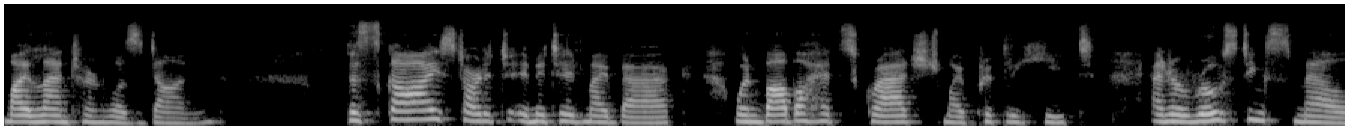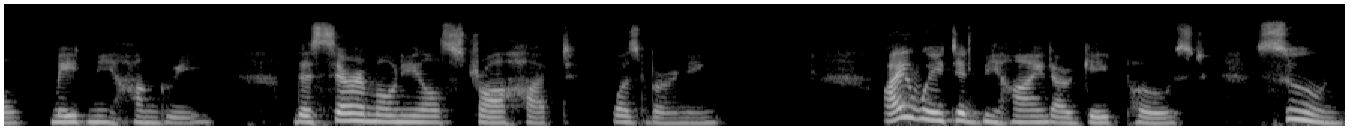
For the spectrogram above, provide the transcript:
my lantern was done. The sky started to imitate my back when Baba had scratched my prickly heat, and a roasting smell made me hungry. The ceremonial straw hut was burning. I waited behind our gate post. Soon,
